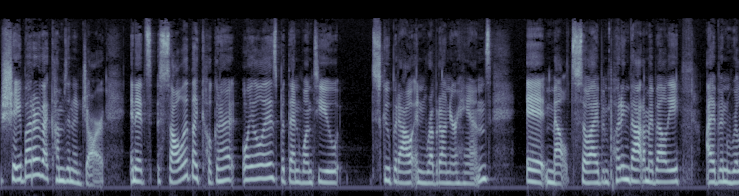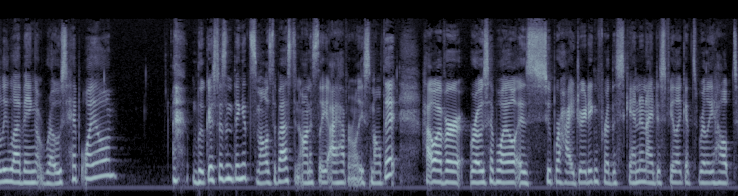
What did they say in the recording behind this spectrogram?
shea butter that comes in a jar and it's solid like coconut oil is, but then once you scoop it out and rub it on your hands, it melts. So I've been putting that on my belly. I've been really loving rose hip oil. Lucas doesn't think it smells the best, and honestly, I haven't really smelled it. However, rosehip oil is super hydrating for the skin, and I just feel like it's really helped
